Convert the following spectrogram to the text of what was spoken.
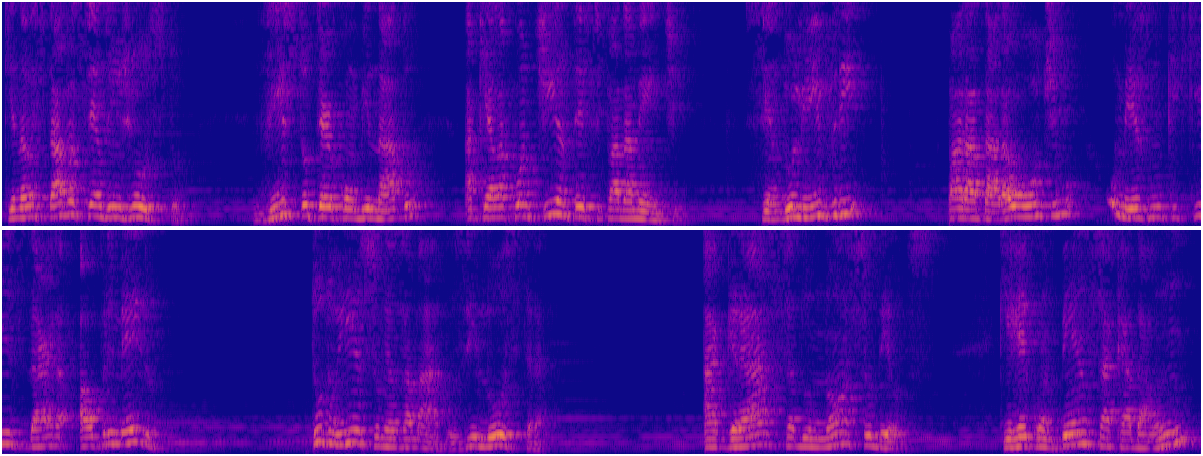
que não estava sendo injusto, visto ter combinado aquela quantia antecipadamente, sendo livre para dar ao último o mesmo que quis dar ao primeiro. Tudo isso, meus amados, ilustra a graça do nosso Deus, que recompensa a cada um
